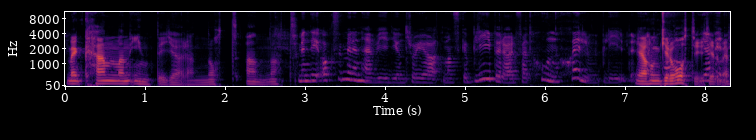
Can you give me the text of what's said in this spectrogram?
Men kan man inte göra något annat? Men det är också med den här videon tror jag att man ska bli berörd för att hon själv blir berörd. Ja, hon gråter ju till och med.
